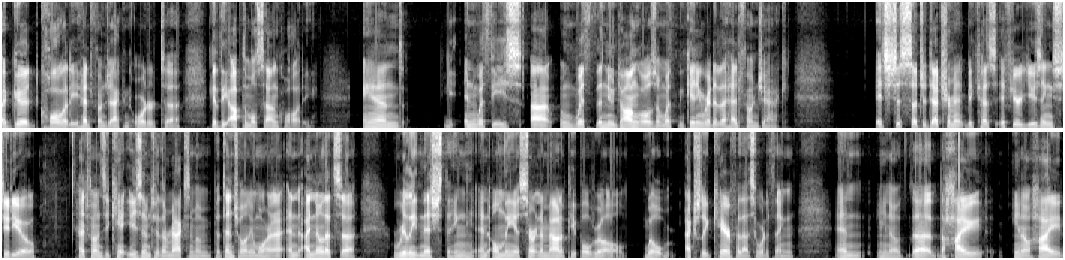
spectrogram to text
a good quality headphone jack in order to get the optimal sound quality. And and with these uh with the new dongles and with getting rid of the headphone jack, it's just such a detriment because if you're using studio headphones, you can't use them to their maximum potential anymore. And I, and I know that's a really niche thing, and only a certain amount of people will will actually care for that sort of thing. And you know the the high you know high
